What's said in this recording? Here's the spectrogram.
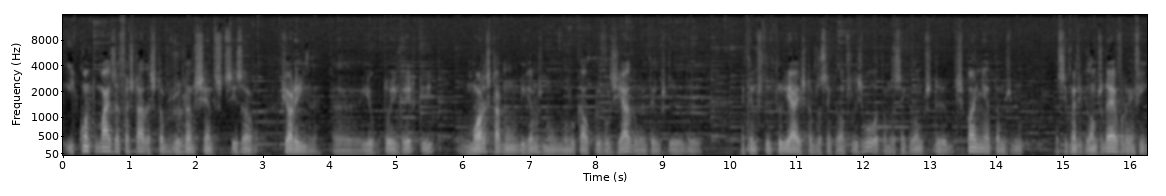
E quanto mais afastadas estamos dos grandes centros de decisão, pior ainda. Uh, eu estou a crer que Mora está, num, digamos, num, num, local privilegiado em termos, de, de, em termos territoriais. Estamos a 100 km de Lisboa, estamos a 100 km de, de Espanha, estamos a 50 km de Évora, enfim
